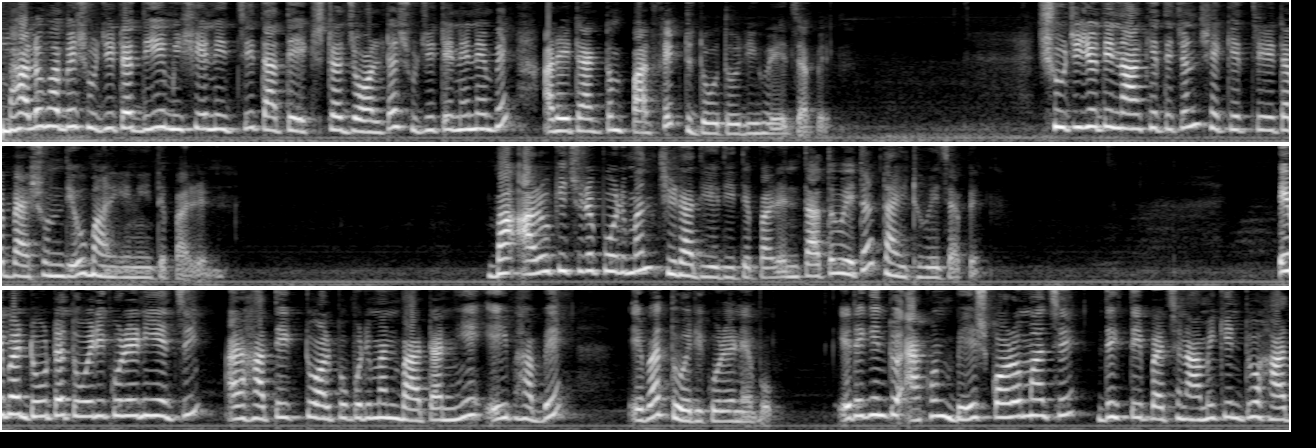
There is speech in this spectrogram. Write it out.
ভালোভাবে সুজিটা দিয়ে মিশিয়ে নিচ্ছি, তাতে এক্সট্রা জলটা সুজি টেনে নেবে, আর এটা একদম পারফেক্ট ডো তৈরি হয়ে যাবে। সুজি যদি না খেতে চান, সেক্ষেত্রে এটা বেসন দিয়েও বানিয়ে নিতে পারেন। বা আরও কিছুটা পরিমাণ চিড়া দিয়ে দিতে পারেন, তাতেও এটা টাইট হয়ে যাবে। এবার ডোটা তৈরি করে নিয়েছি, আর হাতে একটু অল্প পরিমাণ বাটার নিয়ে এইভাবে এবার তৈরি করে নেব। এটা কিন্তু এখন বেশ গরম আছে, দেখতেই পাচ্ছেন। আমি কিন্তু হাত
